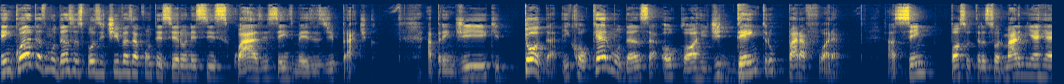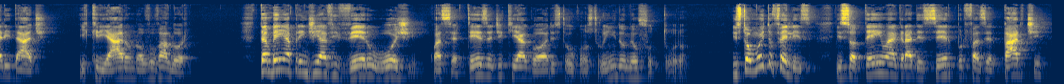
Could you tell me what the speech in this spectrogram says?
em quantas mudanças positivas aconteceram nesses quase seis meses de prática. Aprendi que toda e qualquer mudança ocorre de dentro para fora. Assim, posso transformar minha realidade e criar um novo valor. Também aprendi a viver o hoje, com a certeza de que agora estou construindo o meu futuro. Estou muito feliz e só tenho a agradecer por fazer parte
